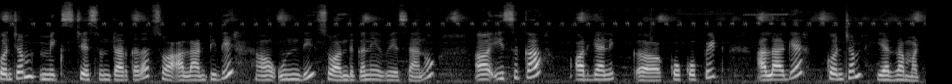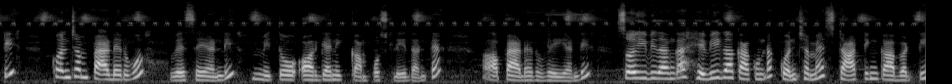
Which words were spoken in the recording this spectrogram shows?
కొంచెం మిక్స్ చేస్తుంటారు కదా. సో అలాంటిది ఉంది. సో అందుకనే వేశాను. ఇసుక ఆర్గానిక్ కోకోపిట్ అలాగే కొంచెం ఎర్రమట్టి కొంచెం పేడెరువు వేసేయండి. మీతో ఆర్గానిక్ కంపోస్ట్ లేదంటే ఆ, పేడెరువు వేయండి. సో ఈ విధంగా హెవీగా కాకుండా కొంచెమే స్టార్టింగ్ కాబట్టి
